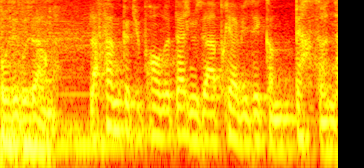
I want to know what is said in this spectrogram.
Posez vos armes. La femme que tu prends en otage nous a appris à viser comme personne.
